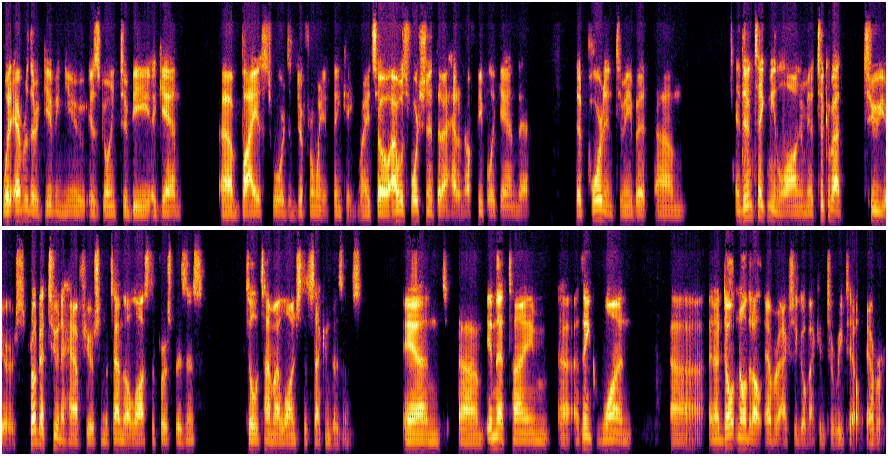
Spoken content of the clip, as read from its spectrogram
whatever they're giving you is going to be again uh, biased towards a different way of thinking right? So i was fortunate that i had enough people again that that poured into me but um, it didn't take me long. I mean it took about two years probably about two and a half years from the time that i lost the first business till the time i launched the second business. And um, in that time uh, i think one uh, and i don't know that i'll ever actually go back into retail ever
